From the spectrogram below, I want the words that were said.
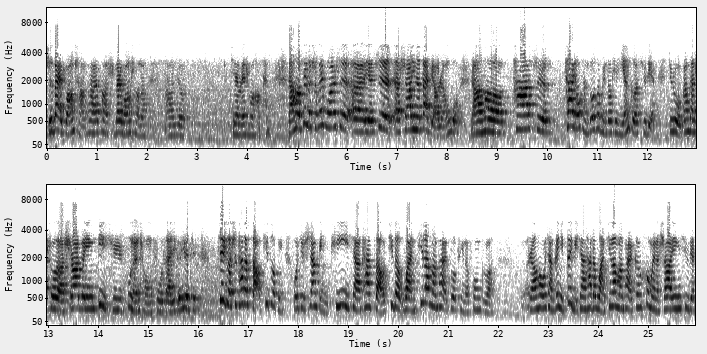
时代广场，他还放时代广场呢，然后就。其实没什么好看的。然后这个是微博是呃也是呃十二音的代表人物，然后他是他有很多作品都是严格序列，就是我刚才说的十二个音必须不能重复在一个乐句。这个是他的早期作品，我只是想给你听一下他早期的晚期浪漫派作品的风格，然后我想跟你对比一下他的晚期浪漫派跟后面的十二音序列，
